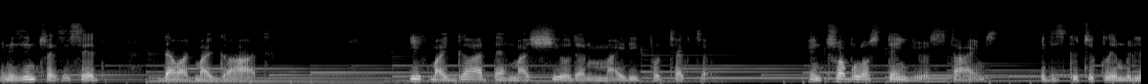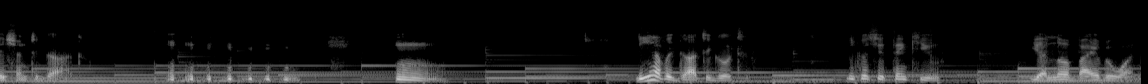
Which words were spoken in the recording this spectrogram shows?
In his interest, he said, Thou art my God. If my God, then my shield and mighty protector. In troublous, dangerous times, it is good to claim relation to God. mm. Do you have a God to go to? Because you think you you are loved by everyone.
